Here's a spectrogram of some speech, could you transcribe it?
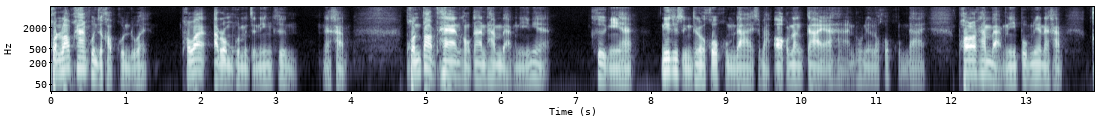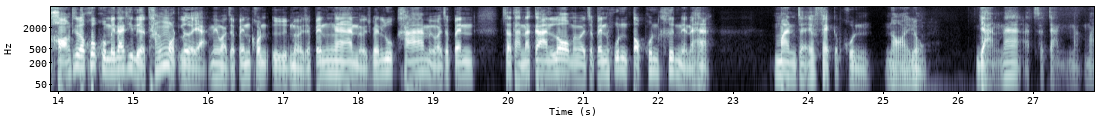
คนรอบข้างคุณจะขอบคุณด้วย เพราะว่าอารมณ์คุณมันจะนิ่งขึ้นนะครับ ผลตอบแทนของการทำแบบนี้เนี่ย คืออย่างนี้ฮะ นี่คือสิ่งที่เราควบคุมได้ใช่ปะออกกำลังกายอาหารพวกนี้เราควบคุมได้ พอเราทำแบบนี้ปุ๊บเนี่ยนะครับ ของที่เราควบคุมไม่ได้ที่เหลือทั้งหมดเลยอะไม่ว่าจะเป็นคนอื่นไม่ว่าจะเป็นงานไม่ว่าจะเป็นลูกค้า ไม่ว่าจะเป็นสถานการณ์โลกไม่ว่าจะเป็นหุ้นตกหุ้นขึ้นเนี่ยนะฮะมันจะเอฟเฟกกับคุณน้อยลง อย่างน่าอัศจรรย์ม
